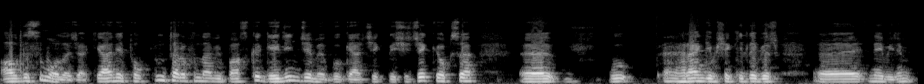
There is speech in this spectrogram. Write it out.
algısı mı olacak? Yani toplum tarafından bir baskı gelince mi bu gerçekleşecek yoksa e, bu herhangi bir şekilde bir e, ne bileyim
